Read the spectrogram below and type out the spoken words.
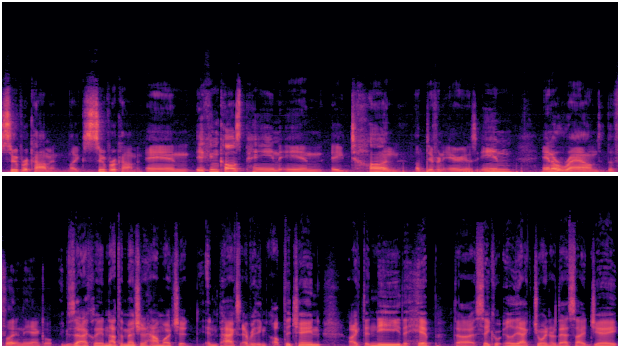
super common, like super common. And it can cause pain in a ton of different areas in and around the foot and the ankle. Exactly. And not to mention how much it impacts everything up the chain, like the knee, the hip, the sacroiliac joint or the SIJ,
